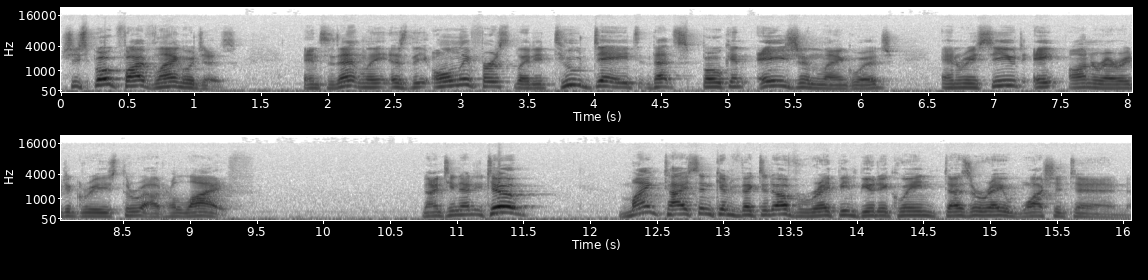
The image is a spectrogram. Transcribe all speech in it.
She spoke five languages. Incidentally, is the only first lady to date that spoke an Asian language and received eight honorary degrees throughout her life. 1992. Mike Tyson convicted of raping beauty queen Desiree Washington.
